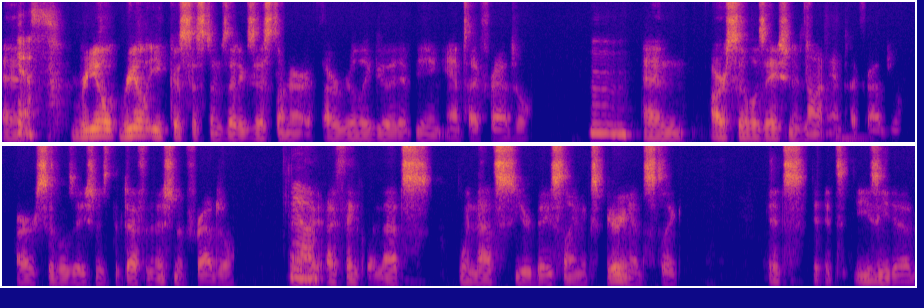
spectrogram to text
And Yes. real real ecosystems that exist on earth are really good at being anti-fragile. Mm, And our civilization is not anti-fragile. Our civilization is the definition of fragile. And Yeah. I, I think when that's when that's your baseline experience, like it's it's easy to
